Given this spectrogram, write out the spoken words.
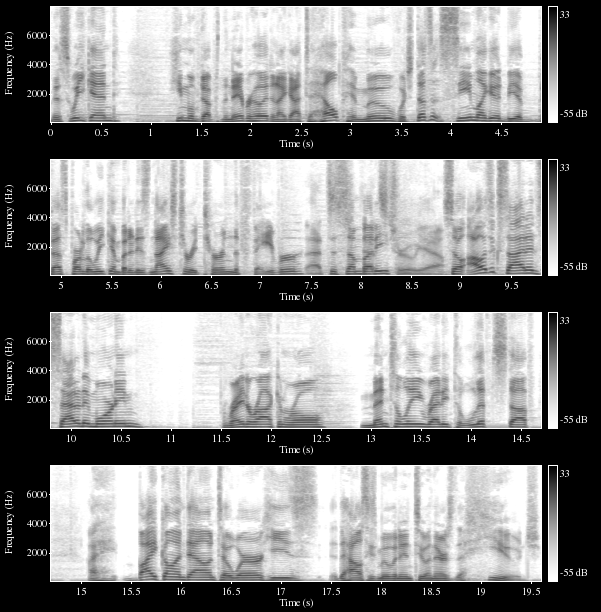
this weekend, he moved up to the neighborhood and I got to help him move, which doesn't seem like it would be a best part of the weekend, but it is nice to return the favor That's- to somebody. that's true, yeah. So I was excited Saturday morning, ready to rock and roll, mentally ready to lift stuff. I bike on down to where he's the house he's moving into, and there's the huge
